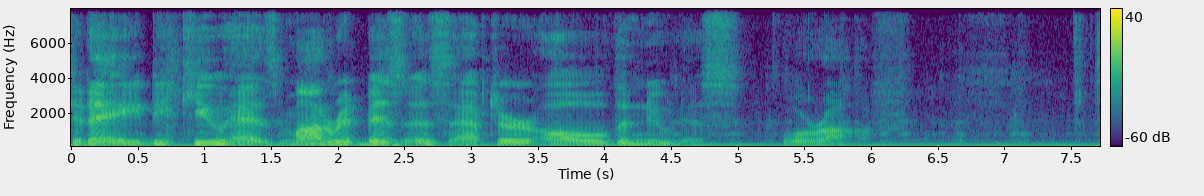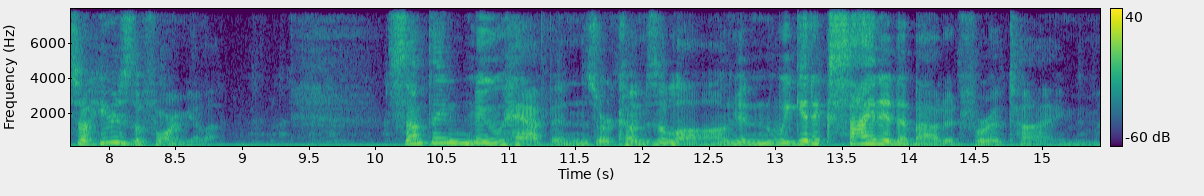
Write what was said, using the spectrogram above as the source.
Today, DQ has moderate business after all the newness wore off. So here's the formula something new happens or comes along, and we get excited about it for a time.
